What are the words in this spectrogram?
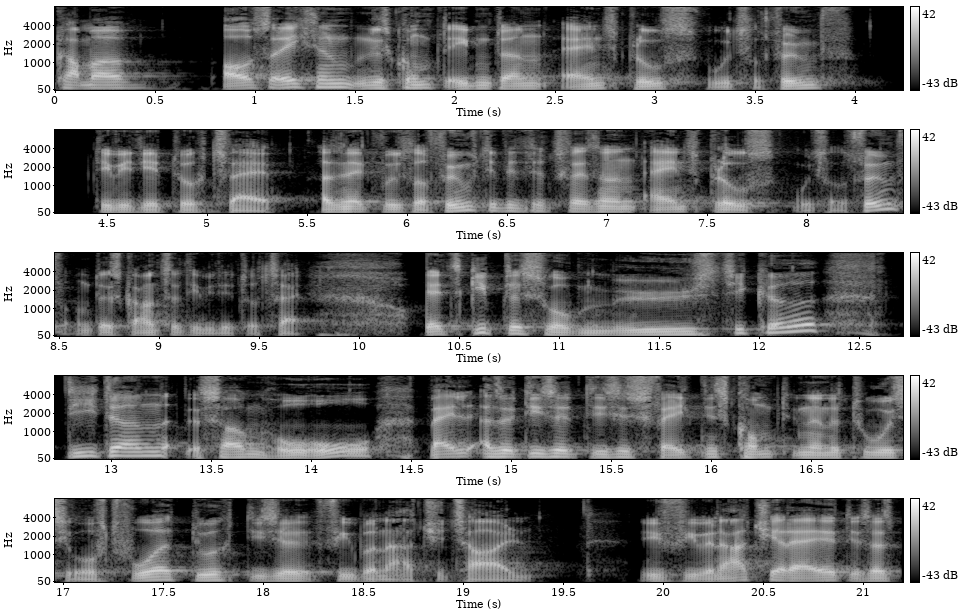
kann man ausrechnen und es kommt eben dann 1 plus Wurzel 5 dividiert durch 2. Also nicht Wurzel 5 dividiert durch 2, sondern 1 plus Wurzel 5 und das Ganze dividiert durch 2. Jetzt gibt es so Mystiker, die dann sagen, ho, ho, weil also diese, dieses Verhältnis kommt in der Natur sehr oft vor durch diese Fibonacci-Zahlen. Die Fibonacci-Reihe, das heißt,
